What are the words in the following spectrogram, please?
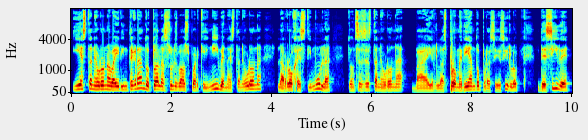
Y esta neurona va a ir integrando. Todas las azules vamos a suponer que inhiben a esta neurona, la roja estimula, entonces esta neurona va a irlas promediando, por así decirlo, decide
